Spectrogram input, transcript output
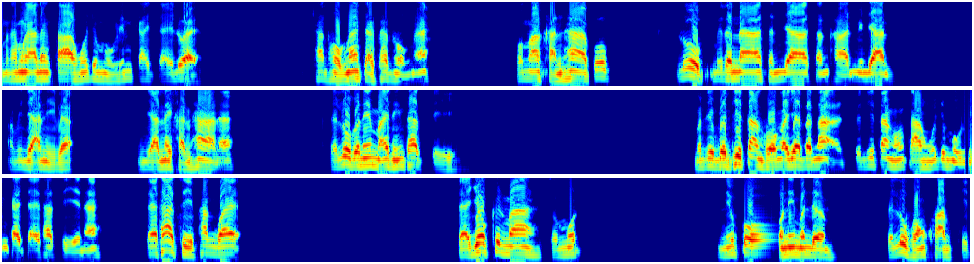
มันทำงานทางตาหูจมูกลิ้นกายใจด้วยธาตุหกนะจากธาตุหกนะพอมาขันห้าปุ๊บรูปเมตนาสัญญาสังขารวิญญาณเอาวิญญาณอีกแล้ววิญญาณในขันห้านะแต่รูปอันนี้หมายถึงธาตุสี่มันจึงเป็นที่ตั้งของอายตนะ เป็นที่ตั้งของตาหูจมูกลิ้นกายใจธาตุสี่นะแต่ธาตุสี่พักไว้ แต่ยกขึ้นมาสมมุติ นิ้วโป้งนี้เหมือนเดิม เป็นรูปของความคิด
